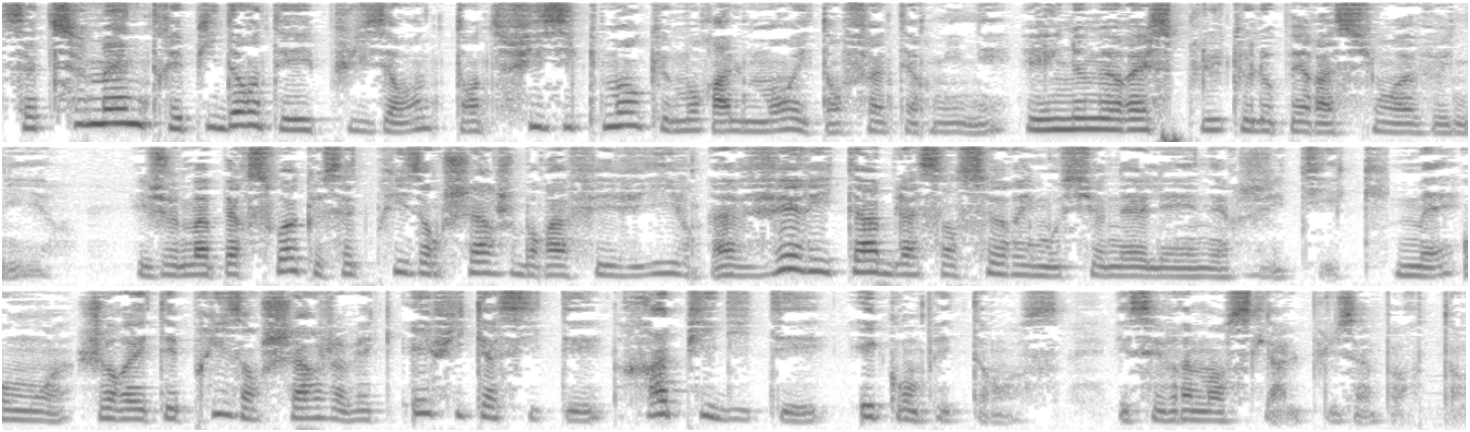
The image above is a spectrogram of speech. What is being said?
Cette semaine trépidante et épuisante, tant physiquement que moralement, est enfin terminée, et il ne me reste plus que l'opération à venir. Et je m'aperçois que cette prise en charge m'aura fait vivre un véritable ascenseur émotionnel et énergétique. Mais, au moins, j'aurais été prise en charge avec efficacité, rapidité et compétence. Et c'est vraiment cela le plus important.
